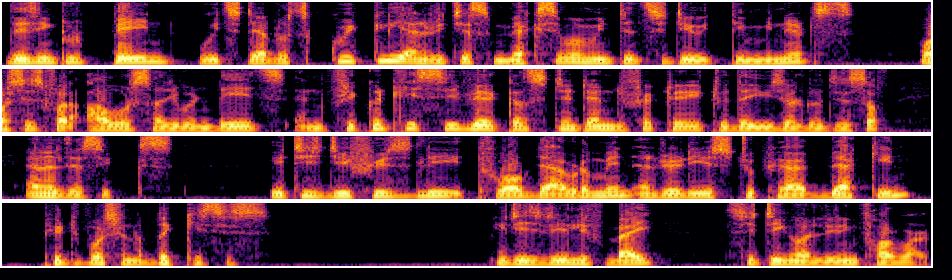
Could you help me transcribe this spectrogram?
These include pain which develops quickly and reaches maximum intensity within minutes, persists for hours or even days, and frequently severe, consistent and refractory to the usual doses of analgesics. It is diffusely throughout the abdomen and radiates to back in 50% of the cases. It is relieved by sitting or leaning forward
